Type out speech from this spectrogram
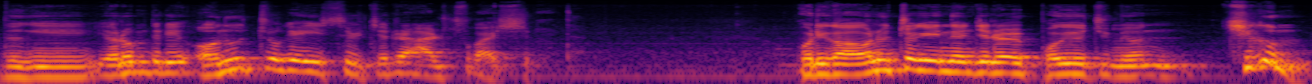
등이 여러분들이 어느 쪽에 있을지를 알 수가 있습니다. 우리가 어느 쪽에 있는지를 보여주면 지금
